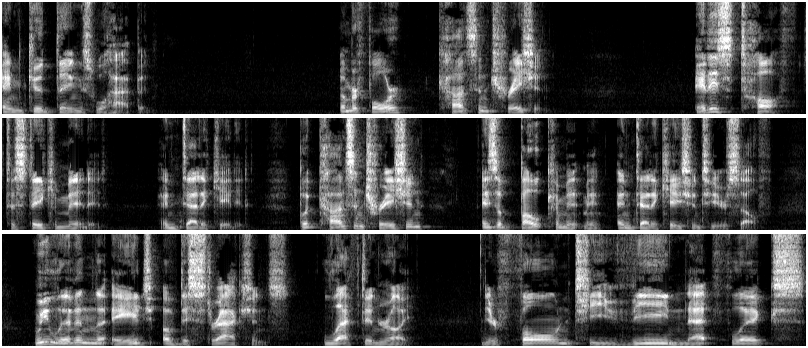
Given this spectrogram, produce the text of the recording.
and good things will happen. Number four, concentration. It is tough to stay committed and dedicated, but concentration is about commitment and dedication to yourself. We live in the age of distractions, left and right. Your phone, TV, Netflix,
